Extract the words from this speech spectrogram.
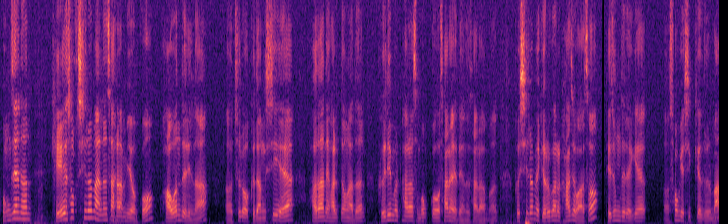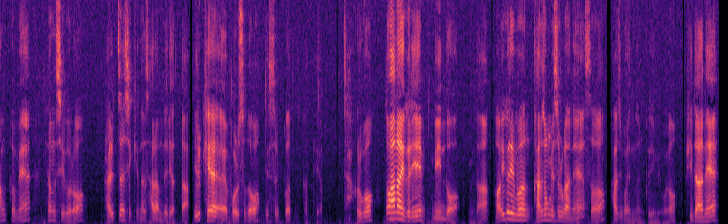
공제는 계속 실험하는 사람이었고 화원들이나 어, 주로 그 당시에 화단에 활동하던 그림을 팔아서 먹고 살아야 되는 사람은 그 실험의 결과를 가져와서 대중들에게 어, 소개시켜 줄 만큼의 형식으로 발전시키는 사람들이었다. 이렇게 에, 볼 수도 있을 것 같아요. 자, 그리고 또 하나의 그림 미인도입니다. 어, 이 그림은 간송미술관에서 가지고 있는 그림이고요. 비단의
